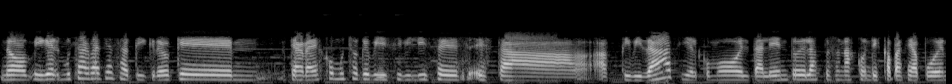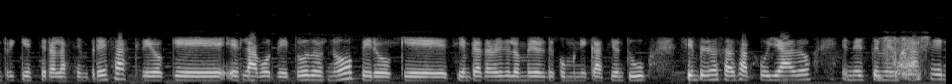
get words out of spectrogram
No, Miguel, muchas gracias a ti. Creo que te agradezco mucho que visibilices esta actividad y el cómo el talento de las personas con discapacidad puede enriquecer a las empresas. Creo que es labor de todos, ¿no? Pero que siempre a través de los medios de comunicación tú siempre nos has apoyado en este mensaje.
